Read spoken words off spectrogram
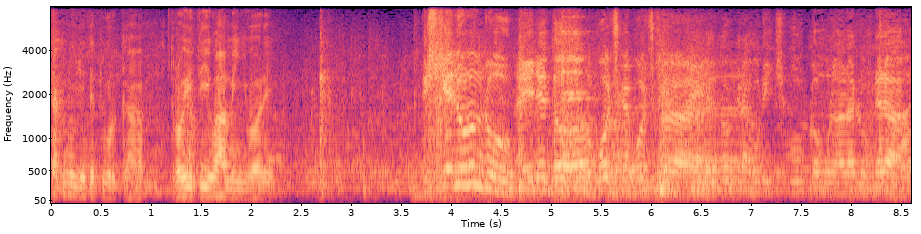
Tak nuděte Turka. Trojitýho a míň vody. Ještě jednu rundu. Nejde to. No, počkej, počkej. Nejde to krahulíčku, komu na dluh nedá.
